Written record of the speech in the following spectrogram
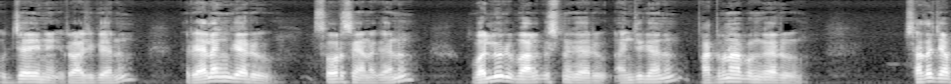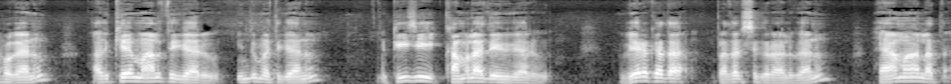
ఉజ్జయిని రాజుగాను రేలంగ్ గారు సూరసేన గాను వల్లూరి బాలకృష్ణ గారు అంజిగాను పద్మనాభం గారు సదజపగాను అది కె మాలతి గారు ఇందుమతి గాను టీజీ కమలాదేవి గారు వీరకథ ప్రదర్శకురాలుగాను హేమ లత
